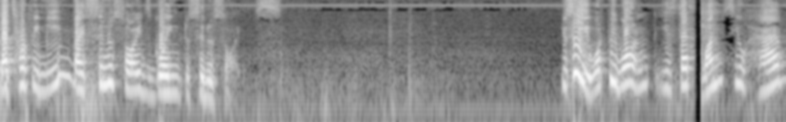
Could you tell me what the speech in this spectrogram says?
That is what we mean by sinusoids going to sinusoids. You see, what we want is that once you have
